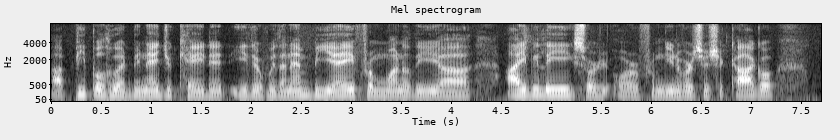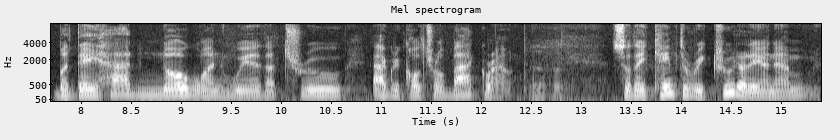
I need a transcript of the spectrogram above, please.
uh, people who had been educated either with an MBA from one of the uh, Ivy Leagues or, or from the University of Chicago, but they had no one with a true agricultural background. Uh-huh. So they came to recruit at A&M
